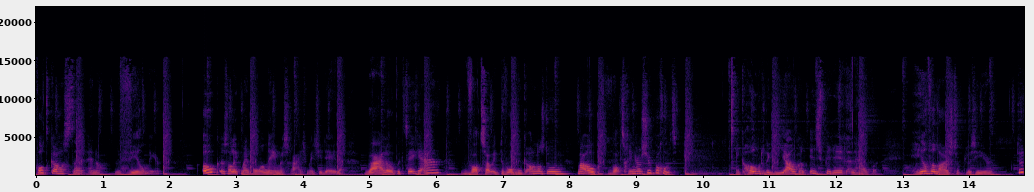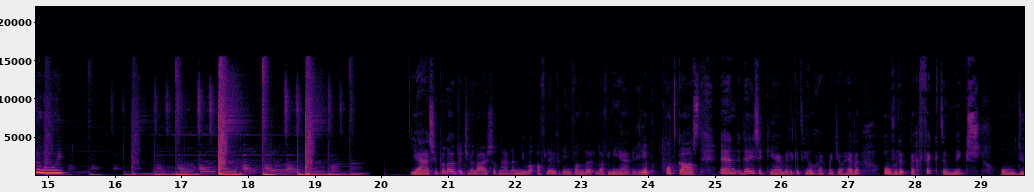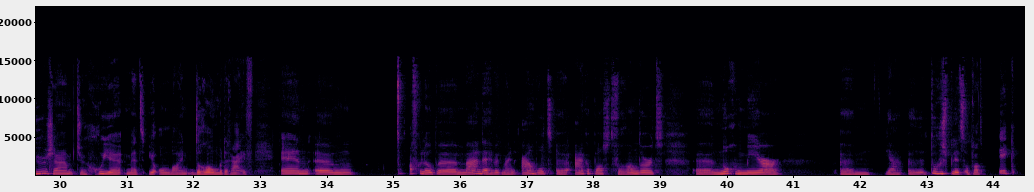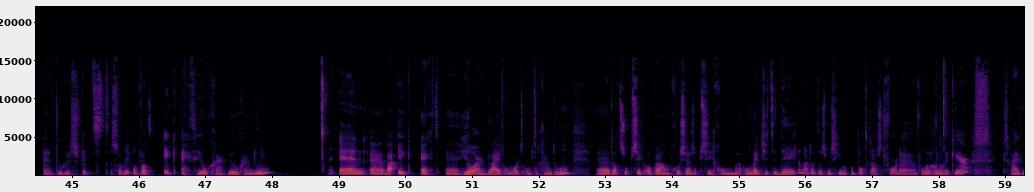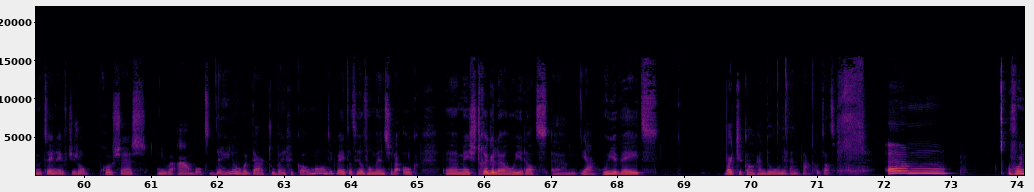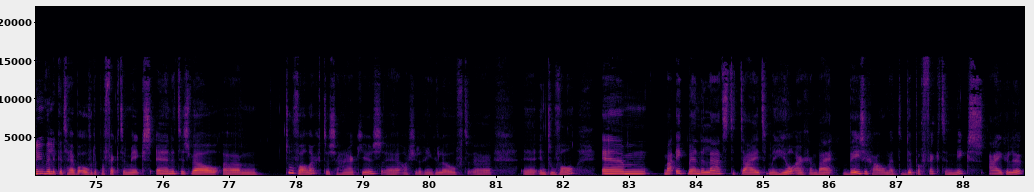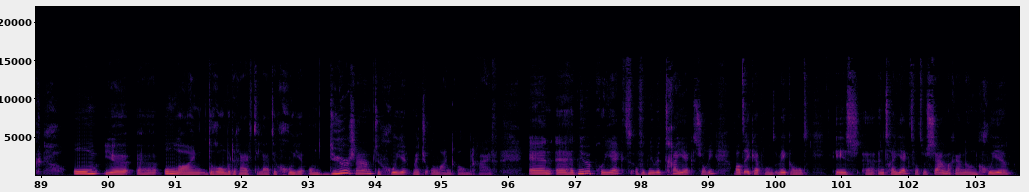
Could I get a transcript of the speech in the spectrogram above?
podcasten en nog veel meer. Ook zal ik mijn ondernemersreis met je delen. Waar loop ik tegenaan? Wat zou ik de volgende keer anders doen? Maar ook wat ging er supergoed? Ik hoop dat ik jou kan inspireren en helpen. Heel veel luisterplezier. Doei doei! Ja, superleuk dat je weer luistert naar een nieuwe aflevering van de Lavinia Rip podcast. En deze keer wil ik het heel graag met jou hebben over de perfecte mix om duurzaam te groeien met je online droombedrijf. En um, afgelopen maanden heb ik mijn aanbod uh, aangepast, veranderd, uh, nog meer um, ja, uh, toegesplitst op wat ik toegespitst, sorry, op wat ik echt heel graag wil gaan doen. En uh, waar ik echt uh, heel erg blij van word om te gaan doen. Uh, dat is op zich ook wel een proces op zich om, om met je te delen. Maar dat is misschien een podcast voor, de, voor een andere keer. Ik schrijf meteen eventjes op proces nieuwe aanbod delen. Hoe ik daartoe ben gekomen. Want ik weet dat heel veel mensen daar ook mee struggelen. Hoe je dat, um, ja, hoe je weet wat je kan gaan doen. En nou goed, dat. Um, voor nu wil ik het hebben over de perfecte mix. En het is wel... Um, toevallig, tussen haakjes, uh, als je erin gelooft, uh, uh, in toeval. Um, maar ik ben de laatste tijd me heel erg gaan bezighouden met de perfecte mix eigenlijk. Om je online droombedrijf te laten groeien. Om duurzaam te groeien met je online droombedrijf. En het nieuwe project, of het nieuwe traject, sorry, wat ik heb ontwikkeld, is een traject wat we samen gaan doen groeien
